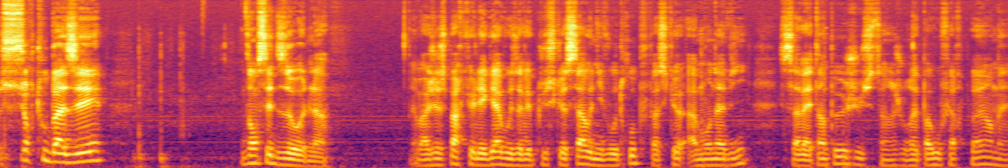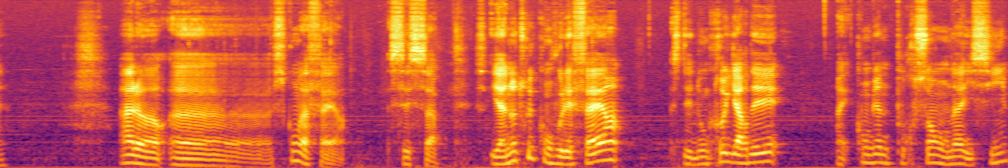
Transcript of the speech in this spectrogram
surtout basés dans cette zone-là. Ah bah, j'espère que les gars, vous avez plus que ça au niveau troupes, parce que, à mon avis, ça va être un peu juste. Hein. Je voudrais pas vous faire peur, mais... Alors, euh, ce qu'on va faire, c'est ça. Il y a un autre truc qu'on voulait faire, c'était donc regarder combien de pourcents on a ici.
